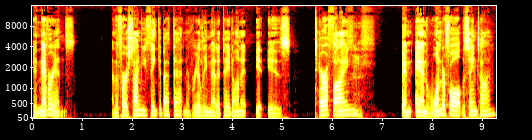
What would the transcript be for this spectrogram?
it never ends and the first time you think about that and really meditate on it it is terrifying and and wonderful at the same time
